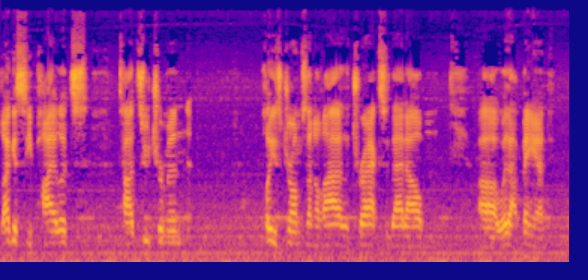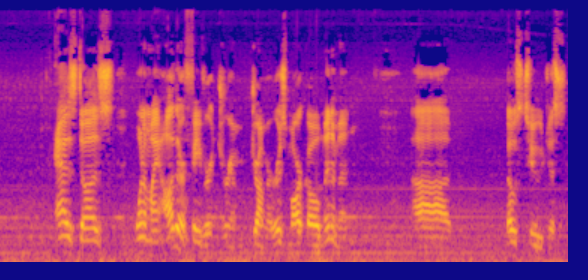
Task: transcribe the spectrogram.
Legacy Pilots, Todd Sucherman plays drums on a lot of the tracks of that album uh, with that band, as does one of my other favorite drum, drummers, Marco Minnemann. Uh, those two just,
